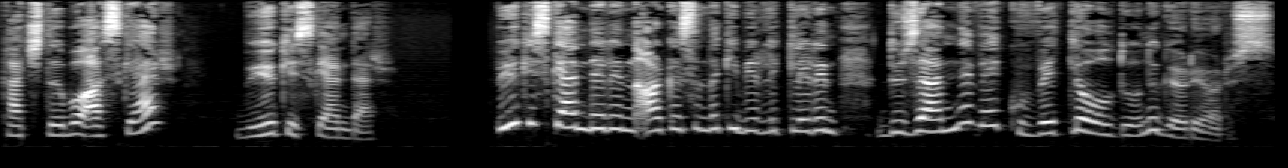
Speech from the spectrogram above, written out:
Kaçtığı bu asker Büyük İskender. Büyük İskender'in arkasındaki birliklerin düzenli ve kuvvetli olduğunu görüyoruz.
